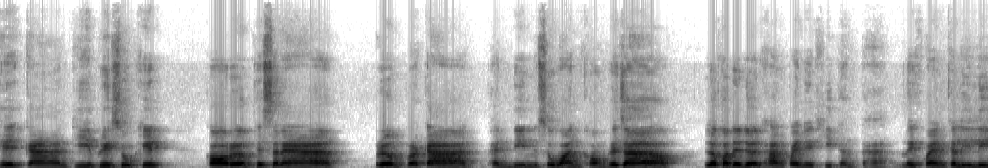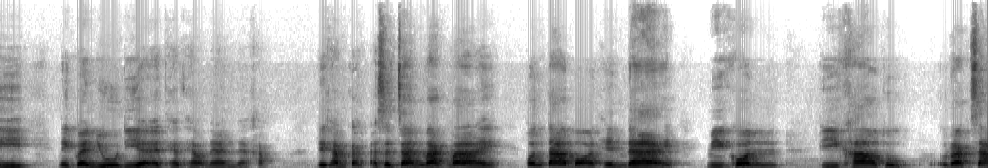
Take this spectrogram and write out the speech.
เหตุการณ์ที่พระเยซูคริสต์ก็เริ่มเทศนา เริ่มประกาศแผ่นดินสวรรค์ของพระเจ้า แล้วก็ได้เดินทางไปในที่ต่างๆ ในแคว้นกาลิลี ในแคว้นยูเดียและแถวๆนั้นนะครับ ได้ทำการอัศจรรย์มากมาย คนตาบอดเห็นได้ มีคนผีเข้าถูกรักษา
